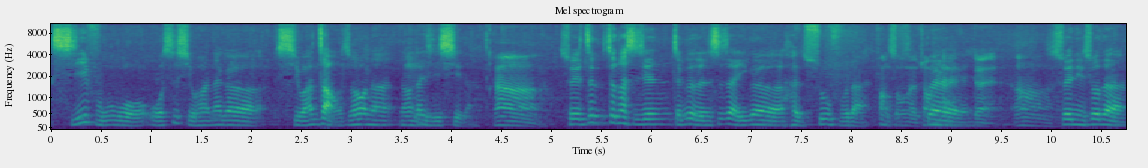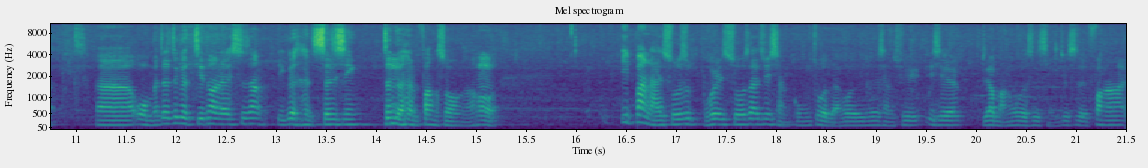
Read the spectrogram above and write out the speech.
洗衣服我我是喜欢那个洗完澡之后呢，然后再一起洗的，啊，所以这这段时间整个人是在一个很舒服的，放松的状态。对。对啊，所以你说的，呃，我们在这个阶段呢，是让一个很身心真的很放松，然后嗯一般来说是不会说再去想工作的，或者说想去一些比较忙碌的事情，就是放在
